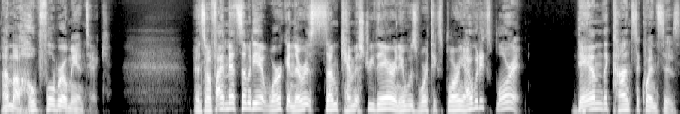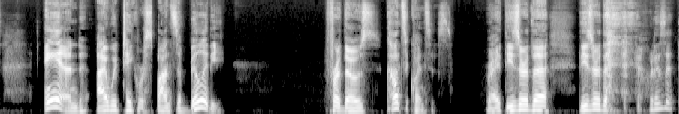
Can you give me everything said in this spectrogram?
I'm a hopeful romantic. And so if I met somebody at work and there was some chemistry there and it was worth exploring, I would explore it. Damn the consequences. And I would take responsibility for those consequences. Right? These are the these are the what is it?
